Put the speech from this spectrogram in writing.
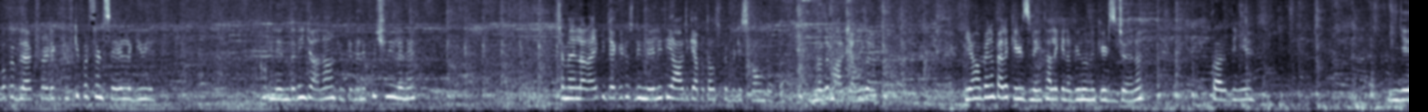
वो पे ब्लैक फ्राइडे की फिफ्टी परसेंट सेल लगी हुई है। हमने अंदर नहीं जाना, क्योंकि मैंने कुछ नहीं लेना अच्छा मैंने लड़ाई की जैकेट उस दिन ले ली थी, आज क्या पता उस पर भी डिस्काउंट होता। नज़र मार के आऊँ ज़रा। यहाँ पे ना पहले किड्स नहीं था, लेकिन अभी उन्होंने किड्स जो है ना कर दिए। ये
